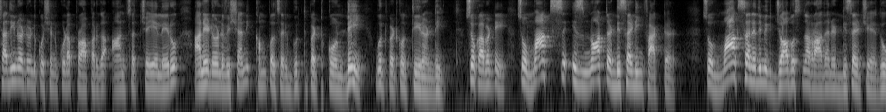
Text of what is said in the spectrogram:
చదివినటువంటి క్వశ్చన్ కూడా ప్రాపర్గా ఆన్సర్ చేయలేరు అనేటువంటి విషయాన్ని కంపల్సరీ గుర్తుపెట్టుకోండి. గుర్తుపెట్టుకొని తీరండి. సో కాబట్టి so marks is not the deciding factor so marks అనేది మీకు జాబ్ వస్తుందా రాదా అనేది డిసైడ్ చేయదు.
